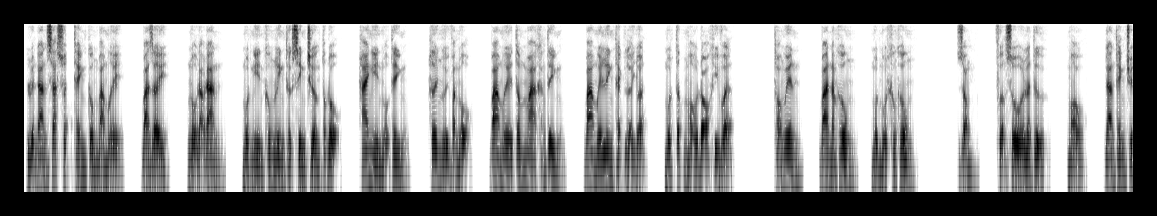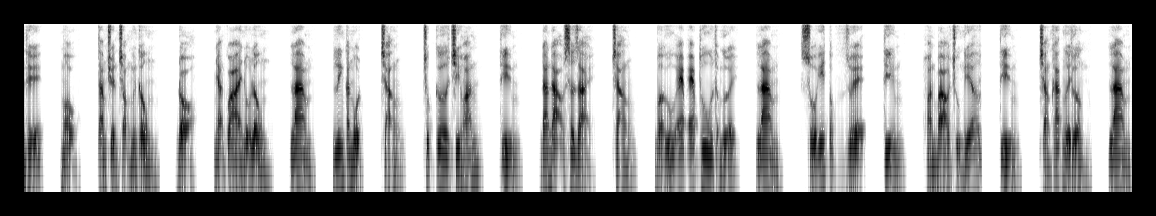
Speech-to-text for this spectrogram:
luyện đan sát xuất thành công ba mươi, ba giây nộ đạo đan, một nghìn không linh thực sinh trưởng tốc độ, hai nghìn ngộ tính, hơi ngửi văn ngộ, ba mươi tâm ma kháng tính, ba mươi linh thạch lợi nhuận, một tấc màu đỏ khí vận. Thọ nguyên, ba năm mươi một một trăm linh dòng phượng số lân tử, màu đan thánh truyền thế, màu, tam chuyển trọng nguyên công, đỏ, nhạn qua ai nổ lông, lam, linh căn một, trắng, trúc cơ trì hoãn, tím, đan đạo sơ giải, trắng, bờ uff thu thập người, lam, số ít tộc duệ, tím, hoàn bảo chủ nghĩa, tím, chẳng khác người thường, lam,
